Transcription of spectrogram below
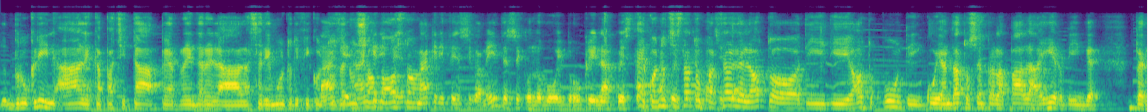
Brooklyn ha le capacità per rendere la, la serie molto difficoltosa. anche, non so anche Boston. difen- ma anche difensivamente, secondo voi, Brooklyn ha questa Eh, quando c'è stato un capacità? parziale dell'otto di, di 8 punti in cui è andato sempre la palla a Irving per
